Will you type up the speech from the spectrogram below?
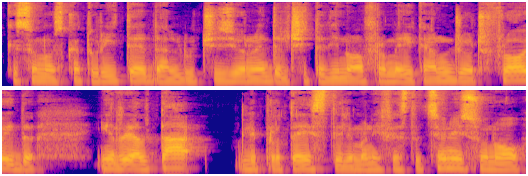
che sono scaturite dall'uccisione del cittadino afroamericano George Floyd, in realtà le proteste, le manifestazioni sono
